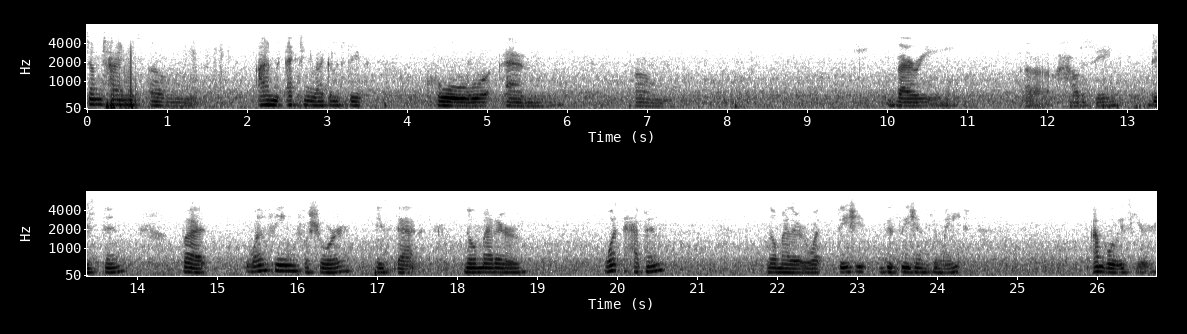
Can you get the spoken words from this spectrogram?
sometimes um, I'm acting like a little bit cool and um, very uh, how to say distant. But one thing for sure is that no matter what happens no matter what decisions you make I'm always here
